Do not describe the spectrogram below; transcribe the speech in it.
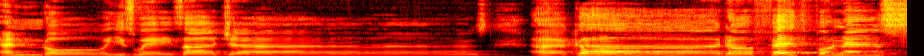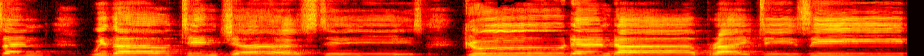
and all his ways are just a God of faithfulness and without injustice. Good and upright is he,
